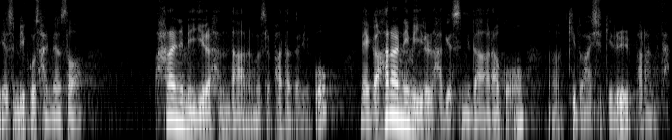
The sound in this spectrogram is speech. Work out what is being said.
예수 믿고 살면서 하나님의 일을 한다는 것을 받아들이고 내가 하나님의 일을 하겠습니다라고 어, 기도하시기를 바랍니다.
